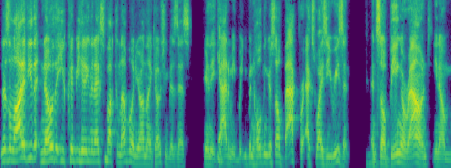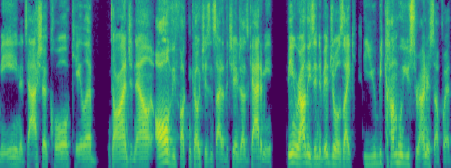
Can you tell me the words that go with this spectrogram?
There's a lot of you that know that you could be hitting the next fucking level in your online coaching business. You're in the academy, yeah. but you've been holding yourself back for XYZ reason. And so being around, you know, me, Natasha, Cole, Caleb, Don, Janelle, all the fucking coaches inside of the Change Lives Academy being around these individuals, like you become who you surround yourself with.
